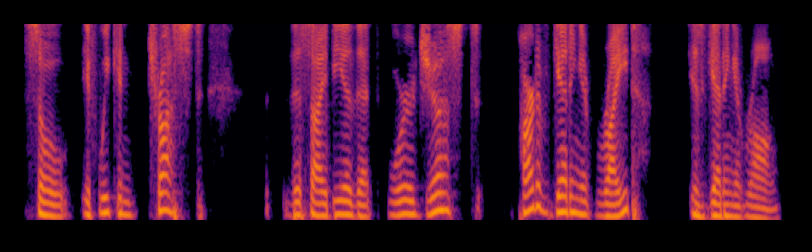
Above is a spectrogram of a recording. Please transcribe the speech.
so if we can trust this idea that we're just part of getting it right is getting it wrong.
